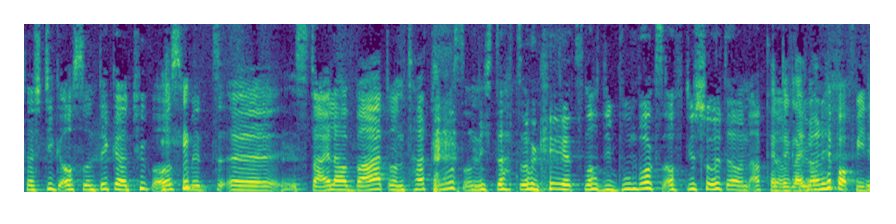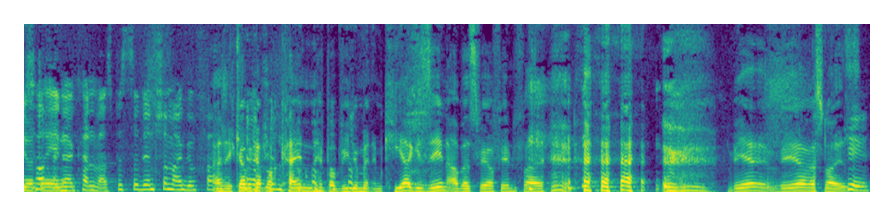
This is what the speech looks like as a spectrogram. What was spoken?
da stieg auch so ein dicker Typ aus mit äh, Styler Bart und Tattoos und ich dachte, okay, jetzt noch die Boombox auf die Schulter und ab Könnte gleich noch ein Hip-Hop-Video drehen. Ich hoffe, der kann was. Bist du denn schon mal gefahren? Also ich glaube, ich habe noch kein Hip-Hop-Video mit einem Kia gesehen, aber es wäre auf jeden Fall wäre wär was Neues. Okay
